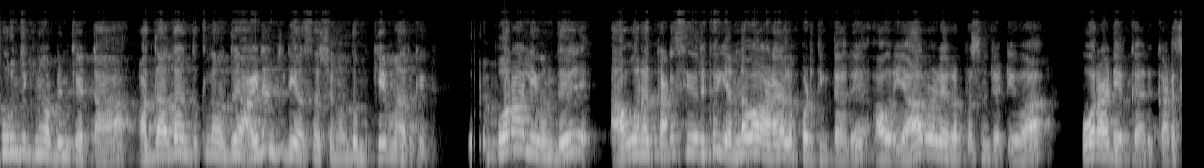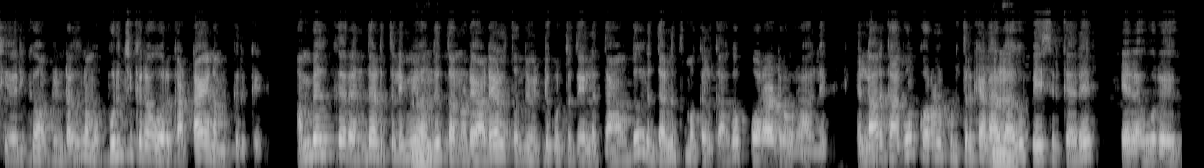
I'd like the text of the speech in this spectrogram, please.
புரிஞ்சுக்கணும் அப்படின்னு கேட்டா அதனாலதான் இந்த இடத்துல வந்து ஐடென்டிட்டி அசர்ஷன் வந்து முக்கியமா இருக்கு. ஒரு போராளி வந்து அவரை கடைசி வரைக்கும் என்னவா அடையாளப்படுத்திக்கிட்டாரு. அவர் யாருடைய ரெப்ரசன்டேட்டிவா போராடி இருக்காரு கடைசி வரைக்கும் அப்படின்றது நம்ம புரிஞ்சுக்கிற ஒரு கட்டாயம் நமக்கு இருக்கு. அம்பேத்கர் எந்த இடத்துலயுமே ம். வந்து தன்னுடைய அடையாளத்தை வந்து விட்டு கொடுத்ததே இல்லை. தான் வந்து ஒரு தலித் மக்களுக்காக போராடுற ஒரு ஆளு. எல்லாருக்காகவும் குரல் கொடுத்திருக்க ம். எல்லாருக்காகவும் பேசியிருக்காரு. எ- ஒரு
